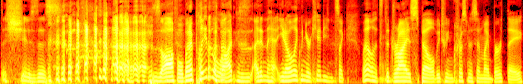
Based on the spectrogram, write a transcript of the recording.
The shit is this? this is awful. But I played it a lot because I didn't have, you know, like when you're a kid, you- it's like, well, it's the driest spell between Christmas and my birthday.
